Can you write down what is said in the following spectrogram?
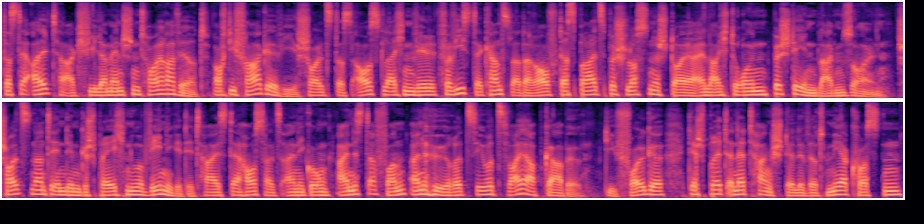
dass der Alltag vieler Menschen teurer wird. Auf die Frage, wie Scholz das ausgleichen will, verwies der Kanzler darauf, dass bereits beschlossene Steuererleichterungen bestehen bleiben sollen. Scholz nannte in dem Gespräch nur wenige Details der Haushaltseinigung, eines davon eine höhere CO2-Abgabe. Die Folge, der Sprit an der Tankstelle wird mehr kosten,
